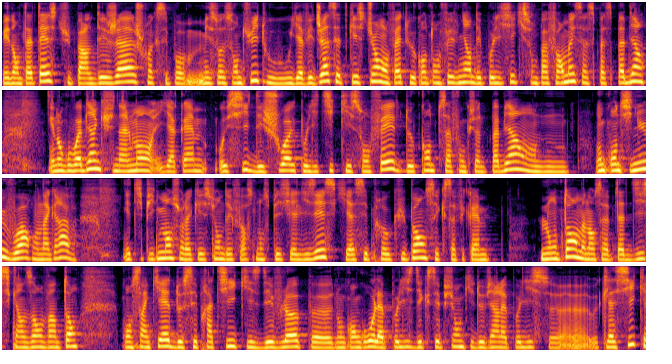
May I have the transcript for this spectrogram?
Mais dans ta thèse, tu parles déjà, je crois que c'est pour mai 68, où il y avait déjà cette question, en fait, que quand on fait venir des policiers qui sont pas formés, ça se passe pas bien. Et donc, on voit bien que finalement, il y a quand même aussi des choix politiques qui sont faits de quand ça fonctionne pas bien, on, on continue, voire on aggrave. Et typiquement, sur la question des forces non spécialisées, ce qui est assez préoccupant, c'est que ça fait quand même longtemps, maintenant ça fait peut-être 10, 15 ans, 20 ans, qu'on s'inquiète de ces pratiques qui se développent. Euh, donc en gros, la police d'exception qui devient la police euh, classique.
